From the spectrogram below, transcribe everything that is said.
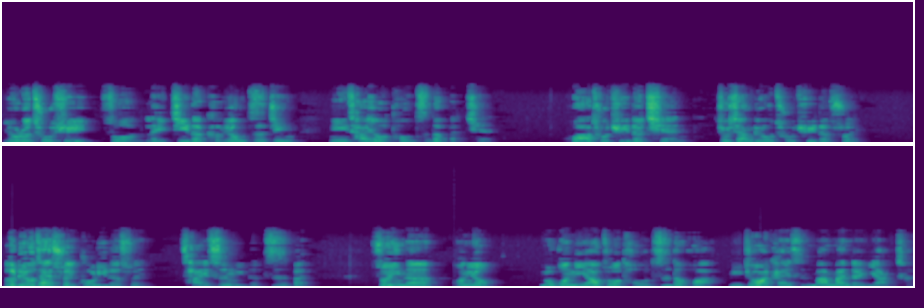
有了储蓄所累积的可用资金，你才有投资的本钱。花出去的钱就像流出去的水，而留在水库里的水才是你的资本。所以呢，朋友。如果你要做投资的话，你就要开始慢慢的养成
